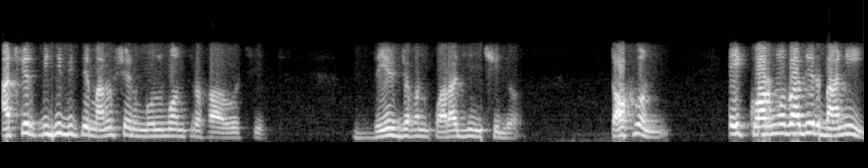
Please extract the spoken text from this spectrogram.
আজকের পৃথিবীতে মানুষের মূলমন্ত্র হওয়া উচিত। দেশ যখন পরাধীন ছিল, তখন এই কর্মবাদের বাণী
